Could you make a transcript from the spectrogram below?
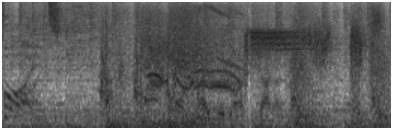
Fight. I did not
